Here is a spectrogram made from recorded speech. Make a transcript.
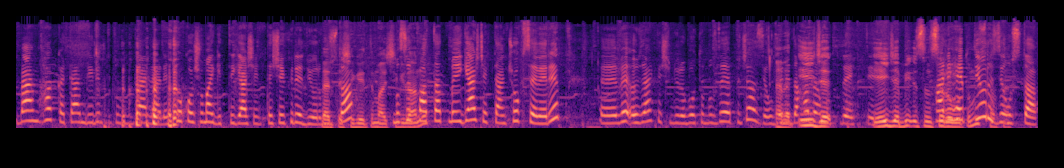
ben hakikaten dilim tutuldu derler ya. Çok hoşuma gitti gerçekten. Teşekkür ediyorum Ben usta. teşekkür ettim Ayşegül Mısır Hanım. patlatmayı gerçekten çok severim. Ee, ve özellikle şimdi robotumuzda yapacağız ya o beni daha da mutlu etti. iyice bir ısınsın hani hep robotumuz. diyoruz ya usta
